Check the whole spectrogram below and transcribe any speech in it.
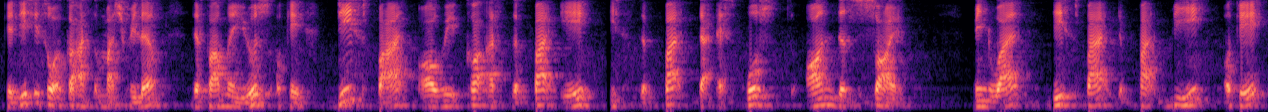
Okay, this is what called as a film the farmer use. Okay, this part or we call as the part A is the part that exposed on the soil. Meanwhile, this part, the part B, okay,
